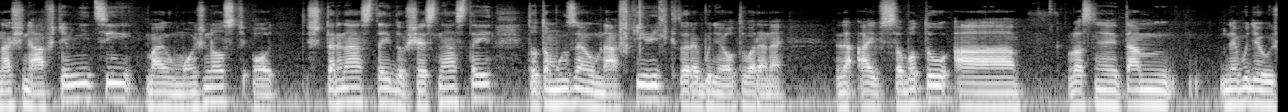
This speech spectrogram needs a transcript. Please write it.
naši návštevníci majú možnosť od 14. do 16. toto múzeum navštíviť, ktoré bude otvorené teda aj v sobotu a vlastne tam nebude už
